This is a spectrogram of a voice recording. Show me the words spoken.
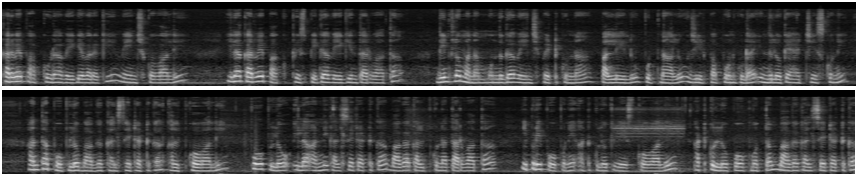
కరివేపాకు కూడా వేగే వరకు వేయించుకోవాలి. ఇలా కరివేపాకు క్రిస్పీగా వేగిన తర్వాత దీంట్లో మనం ముందుగా వేయించి పెట్టుకున్న పల్లీలు పుట్నాలు జీడిపప్పును కూడా ఇందులోకి యాడ్ చేసుకొని అంతా పోపులో బాగా కలిసేటట్టుగా కలుపుకోవాలి. పోపులో ఇలా అన్నీ కలిసేటట్టుగా బాగా కలుపుకున్న తర్వాత ఇప్పుడు ఈ పోపుని అటుకులోకి వేసుకోవాలి. అటుకుల్లో పోపు మొత్తం బాగా కలిసేటట్టుగా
